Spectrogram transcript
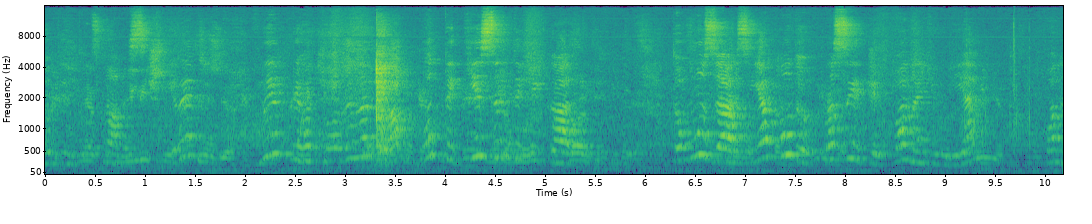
годин з нами сиділи, ми приготовили вам от такі сертифікати. Тому зараз я буду просити пана Юрія, пана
